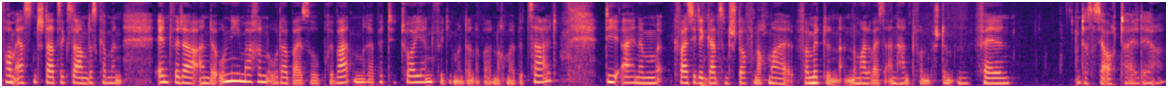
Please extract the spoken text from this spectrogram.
vom ersten Staatsexamen. Das kann man entweder an der Uni machen oder bei so privaten Repetitorien, für die man dann aber nochmal bezahlt, die einem quasi den ganzen Stoff nochmal vermitteln, normalerweise anhand von bestimmten Fällen. Und das ist ja auch Teil der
